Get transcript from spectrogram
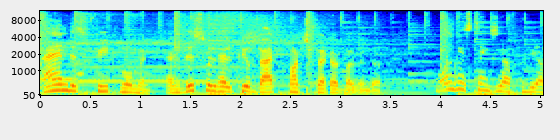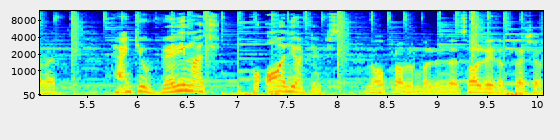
and his feet movement and this will help you bat much better, Balwinder. All these things you have to be aware. Thank you very much for all your tips. No problem, Balwinder. It's always a pleasure.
